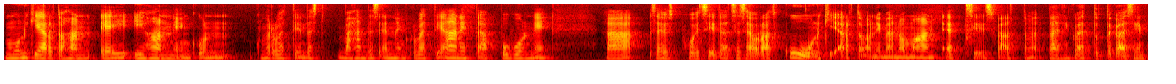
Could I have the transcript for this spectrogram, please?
Mun kiertohan ei ihan niin kuin, kun me ruvettiin tästä vähän tässä ennen kuin ruvettiin äänittää puhun, niin ää, sä just puhuit siitä, että sä seuraat kuun kiertoa nimenomaan, että siis välttämättä, tai niin kuin, että totta kai siinä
